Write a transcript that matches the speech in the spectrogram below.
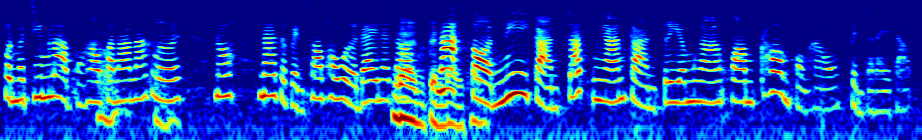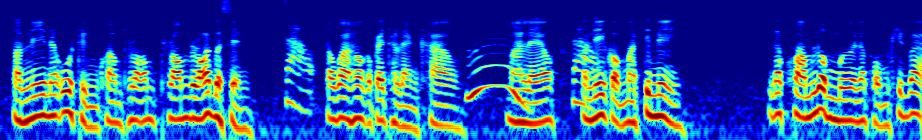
เปิดมาจิ้มลาบของเฮาครับคณะนักเลย เนาะน่าจะเป็นซอฟต์พาวเวอร์ได้นะได้เจ้าเป็นณได้ครับ ตอนนี้การจัดงานการเตรียมงานความพร้อมของเฮาเป็นจะได้เจ้าตอนนี้นะอู้ถึงความพร้อมพร้อมร้อยเปอร์เซ็นต์เจ้า แต่ว่าเขาก็ไปแถลงข่าวอืม มาแล้วเจ้าวันนี้ก็มาที่นี่ และความร่วมมือนะผมคิดว่า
